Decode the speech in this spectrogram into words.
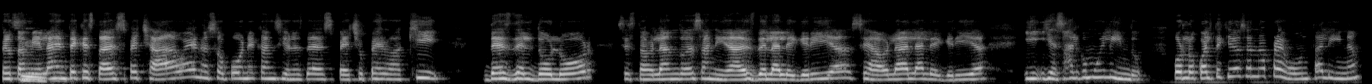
Pero también la gente que está despechada, bueno, eso pone canciones de despecho, pero aquí, desde el dolor, se está hablando de sanidad, desde la alegría, se habla de la alegría y, es algo muy lindo. Por lo cual te quiero hacer una pregunta, Lina,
